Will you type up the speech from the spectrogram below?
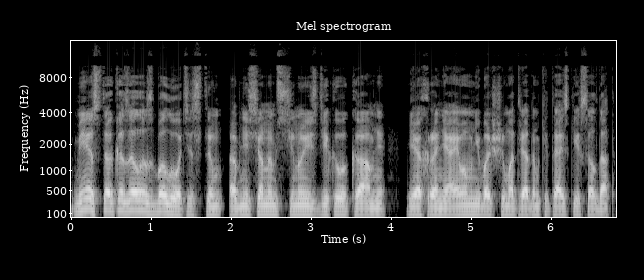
Место оказалось болотистым, обнесенным стеной из дикого камня и охраняемым небольшим отрядом китайских солдат.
